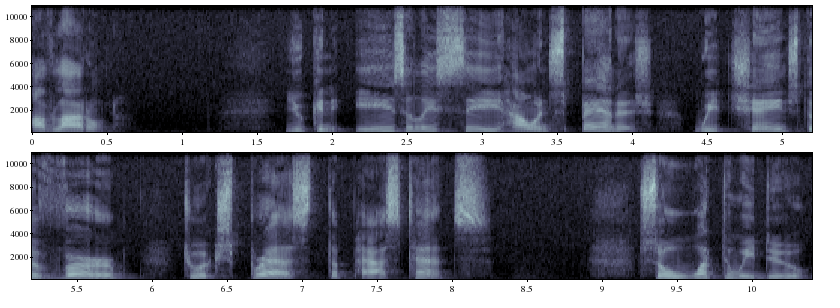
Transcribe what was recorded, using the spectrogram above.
hablaron. You can easily see how in Spanish we change the verb to express the past tense. So what do we do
